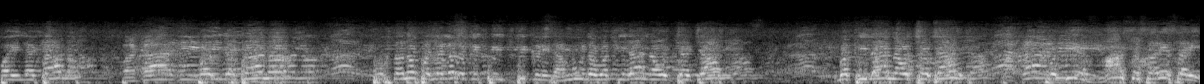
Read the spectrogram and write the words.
پایلټانو پکار دي پایلټانو پښتنو په جګړو کې پیچ پی کړې ده موږ له وکیلانو او ججان وکیلان او ججان په دې هر څه سره سره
